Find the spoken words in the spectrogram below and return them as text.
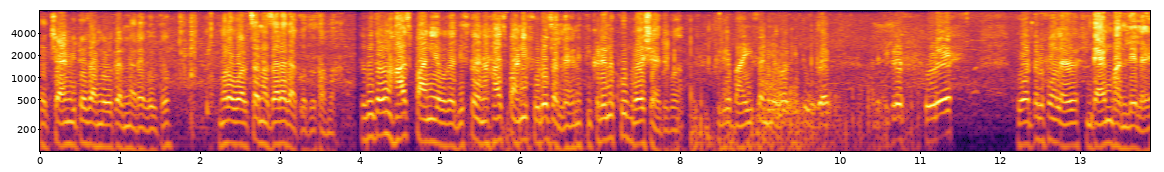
तर चॅम इथेच आंघोळ करणार आहे बोलतो. मला वरचा नजारा दाखवतो थांबा. तर मित्रांनो हाच पाणी आहे बघा दिसतोय ना हाच पाणी पुढे चाललंय आणि तिकडे ना खूप रश आहे ते बघा. तिकडे बाईक्स आणि बघा किती उभे आहेत. आणि तिकडे पुढे वॉटरफॉल आहे डॅम बांधलेला आहे.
